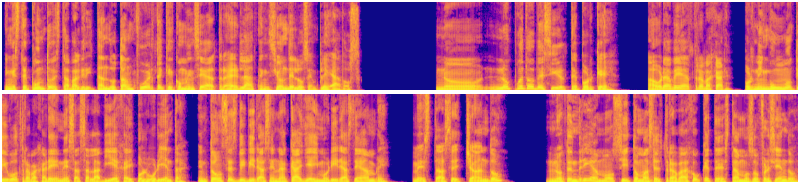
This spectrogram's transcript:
En este punto estaba gritando tan fuerte que comencé a atraer la atención de los empleados. No, no puedo decirte por qué. Ahora ve a trabajar. Por ningún motivo trabajaré en esa sala vieja y polvorienta. Entonces vivirás en la calle y morirás de hambre. ¿Me estás echando? No tendríamos si tomas el trabajo que te estamos ofreciendo.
